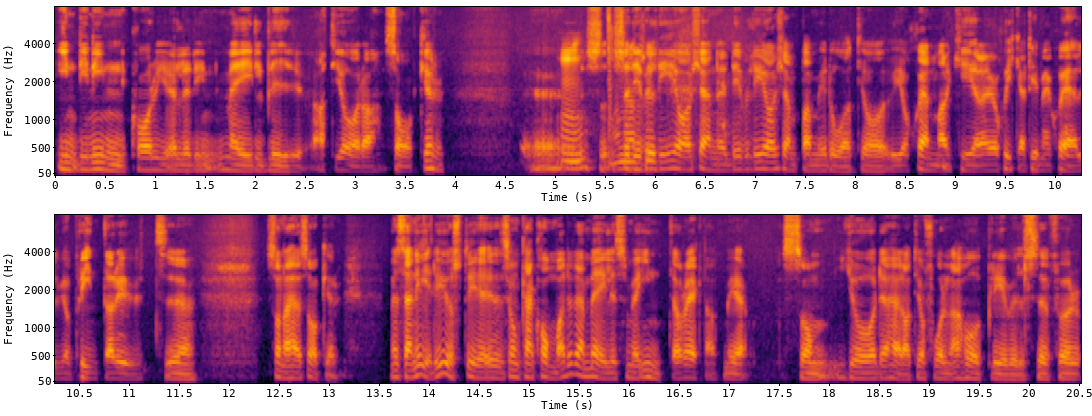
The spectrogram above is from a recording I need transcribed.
in, din inkorg eller din mail blir att göra saker. Eh, Mm. Så, så det är väl det jag känner, det är väl det jag kämpar med då, att jag, jag stjärnmarkerar, jag skickar till mig själv, jag printar ut eh, sådana här saker. Men sen är det just det som kan komma, det där mejlet som jag inte har räknat med, som gör det här att jag får en aha-upplevelse för,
